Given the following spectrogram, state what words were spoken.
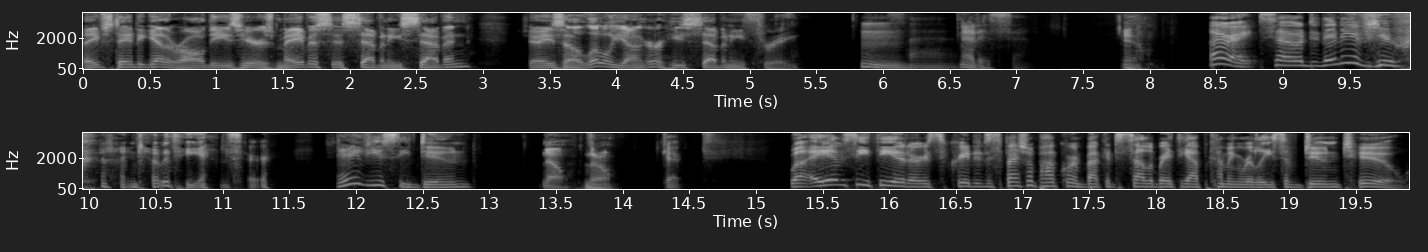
they've stayed together all these years. Mavis is 77. Jay's a little younger. He's 73. Hmm. That is sad. Yeah. All right. So, did any of you? I know the answer. Did any of you see Dune? No. No. Okay. Well, AMC Theaters created a special popcorn bucket to celebrate the upcoming release of Dune 2.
